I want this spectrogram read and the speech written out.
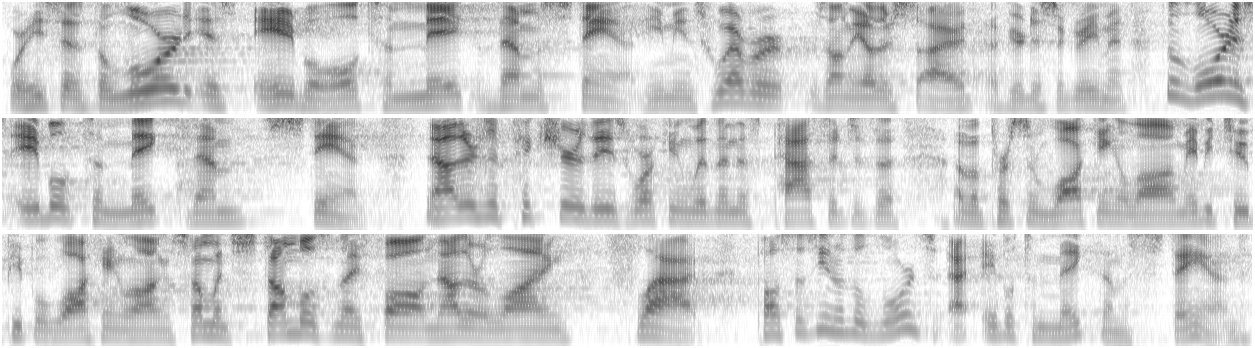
where he says, The Lord is able to make them stand. He means whoever is on the other side of your disagreement, the Lord is able to make them stand. Now, there's a picture that he's working with in this passage a, of a person walking along, maybe two people walking along, someone stumbles and they fall, and now they're lying flat. Paul says, You know, the Lord's able to make them stand.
